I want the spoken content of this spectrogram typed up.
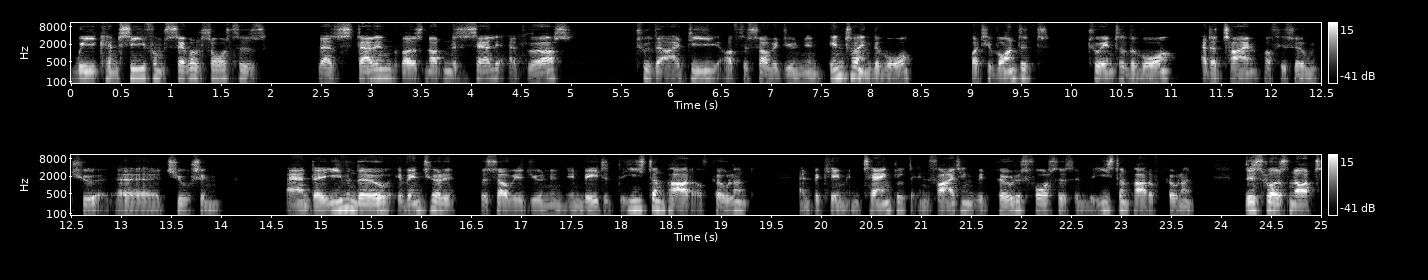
we can see from several sources that Stalin was not necessarily adverse to the idea of the Soviet Union entering the war, but he wanted to enter the war at a time of his own cho- uh, choosing. And uh, even though eventually the Soviet Union invaded the eastern part of Poland and became entangled in fighting with Polish forces in the eastern part of Poland, this was not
